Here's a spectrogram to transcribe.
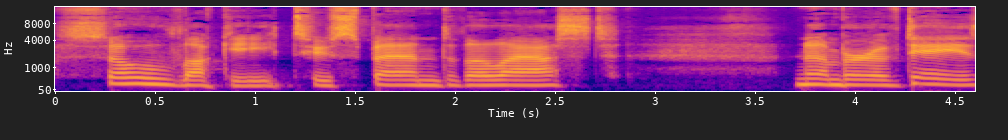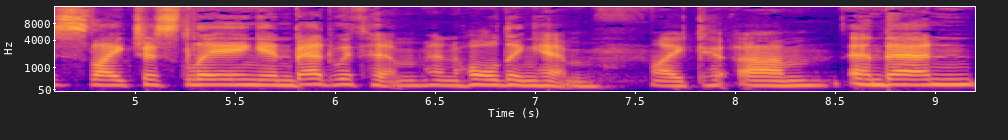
so lucky to spend the last number of days like just laying in bed with him and holding him like um and then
